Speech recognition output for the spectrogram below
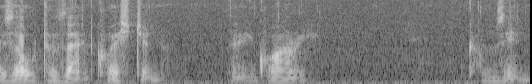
Result of that question, that inquiry, comes in.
